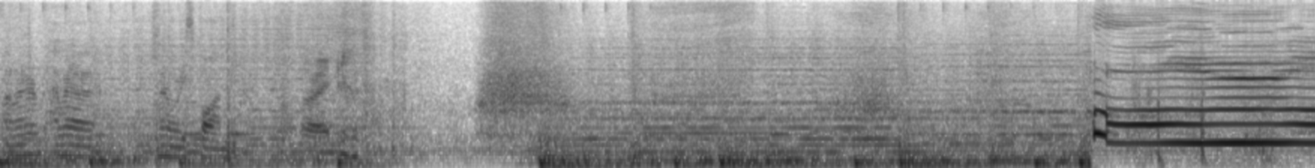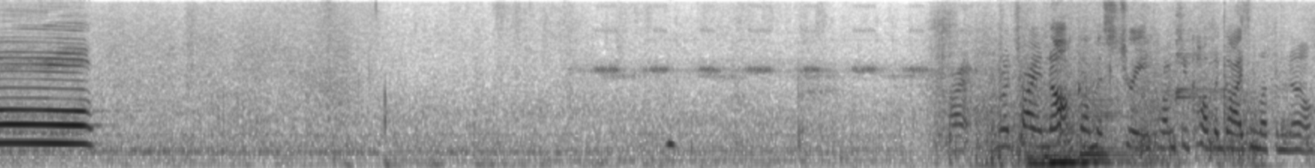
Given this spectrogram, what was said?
gonna, I'm gonna, I'm gonna respond. All right. All right, I'm gonna try and knock on this tree. Why don't you call the guys and let them know?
